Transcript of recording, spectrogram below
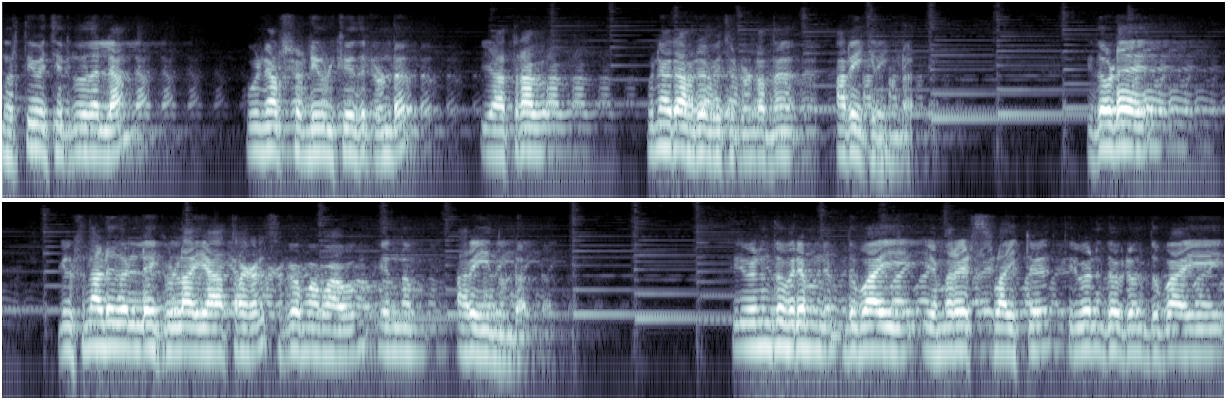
നിർത്തിവച്ചിരുന്നതെല്ലാം പുനർ ഷെഡ്യൂൾ ചെയ്തിട്ടുണ്ട്. യാത്ര പുനരാരംഭിച്ചിട്ടുണ്ടെന്ന് അറിയിക്കുന്നുണ്ട്. ഇതോടെ ഗൾഫ് നാടുകളിലേക്കുള്ള യാത്രകൾ സുഗമമാവും എന്നും അറിയുന്നുണ്ട്. Thiruvananthapuram Dubai Emirates flight Thiruvananthapuram Dubai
